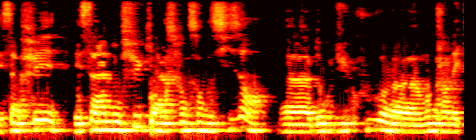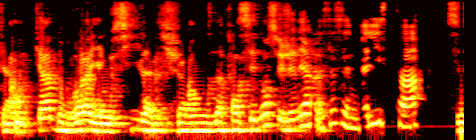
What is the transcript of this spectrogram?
Et ça fait, et c'est un monsieur qui a 66 ans. Euh, donc du coup, euh, moi j'en ai 44. Donc voilà, il y a aussi la différence. Enfin, c'est non, c'est génial. Ça, c'est une belle histoire. C'est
